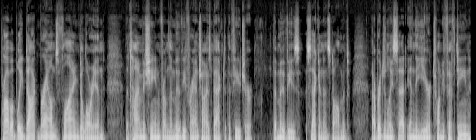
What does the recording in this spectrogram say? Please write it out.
Probably Doc Brown's flying DeLorean, the time machine from the movie franchise Back to the Future. The movie's second installment, originally set in the year 2015,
